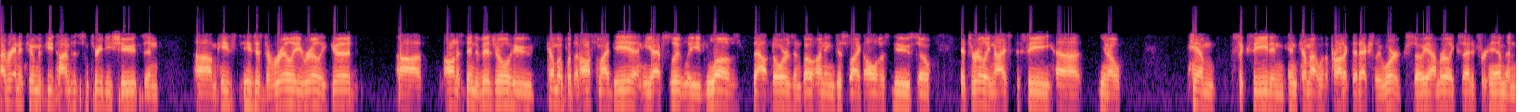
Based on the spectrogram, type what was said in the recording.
I ran into him a few times at some 3D shoots, and um, he's he's just a really really good, uh, honest individual who come up with an awesome idea, and he absolutely loves the outdoors and bow hunting just like all of us do. So it's really nice to see uh, you know him succeed and, and come out with a product that actually works. So yeah, I'm really excited for him, and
